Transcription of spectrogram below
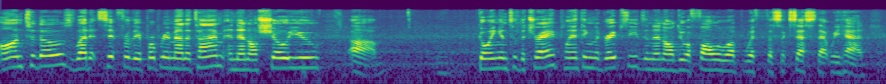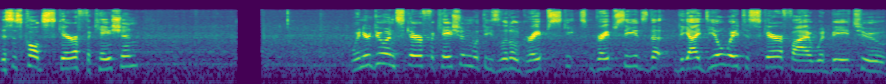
onto those, let it sit for the appropriate amount of time, and then I'll show you uh, going into the tray, planting the grape seeds, and then I'll do a follow-up with the success that we had. This is called scarification. When you're doing scarification with these little grape, grape seeds, the, the ideal way to scarify would be to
